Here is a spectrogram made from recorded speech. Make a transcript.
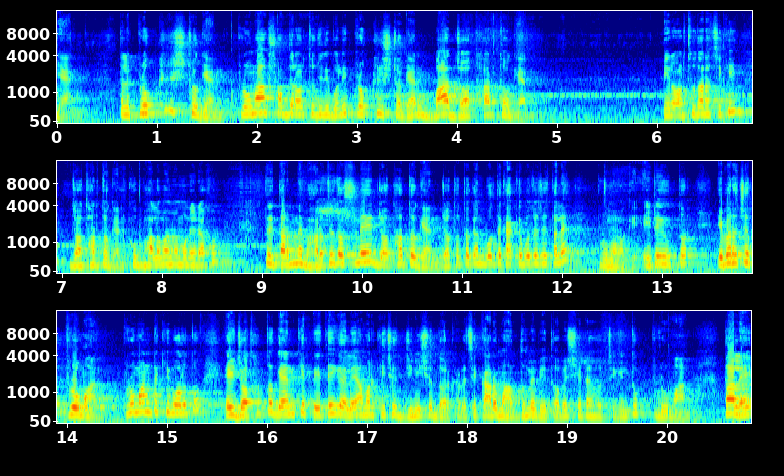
জ্ঞান। তাহলে প্রকৃষ্ট জ্ঞান, প্রমা শব্দের অর্থ যদি বলি, প্রকৃষ্ট জ্ঞান বা যথার্থ জ্ঞান। এর অর্থ দাঁড়াচ্ছে কি? যথার্থ জ্ঞান। খুব ভালোভাবে মনে রাখো। তো তার মানে ভারতীয় দর্শনে যথার্থ জ্ঞান যথার্থ জ্ঞান বলতে কাকে বোঝাচ্ছে তাহলে? প্রমামাকে এটাই উত্তর। এবার হচ্ছে প্রমাণ। প্রমাণটা কি বলতো? এই যথার্থ জ্ঞানকে পেতে গেলে আমার কিছু জিনিসের দরকার আছে, কারও মাধ্যমে পেতে হবে, সেটা হচ্ছে কিন্তু প্রমাণ। তাহলে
